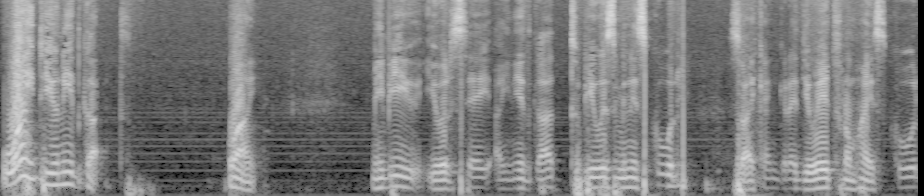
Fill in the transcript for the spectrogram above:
why do you need God? Why? Maybe you will say, I need God to be with me in school so I can graduate from high school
